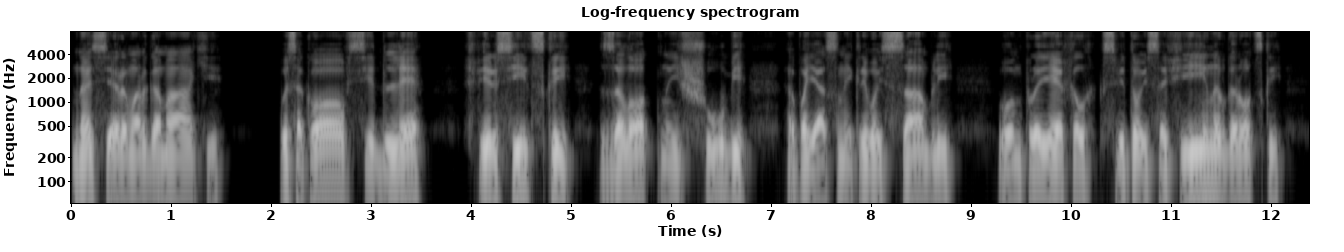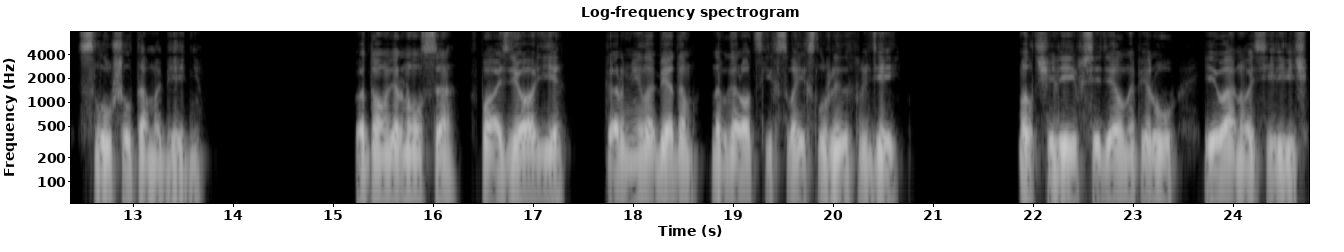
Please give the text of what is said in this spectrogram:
На сером аргамаке, высоко в седле, в персидской, золотной шубе, опоясанной кривой саблей, он проехал к святой Софии Новгородской, слушал там обедню. Потом вернулся в Поозерье, кормил обедом новгородских своих служилых людей. Молчалив сидел на перу Иван Васильевич,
